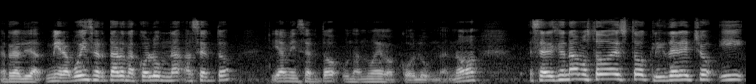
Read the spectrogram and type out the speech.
en realidad. Mira, voy a insertar una columna, acepto, ya me insertó una nueva columna, ¿no? Seleccionamos todo esto, clic derecho y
